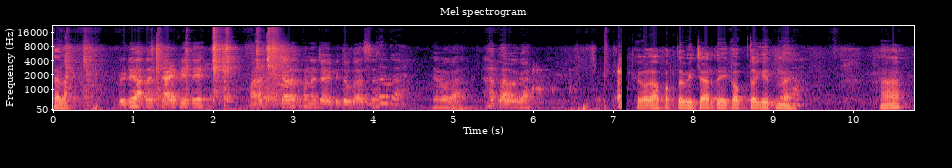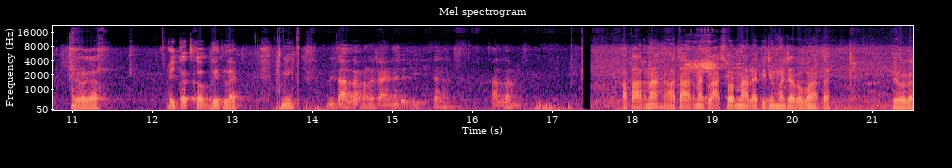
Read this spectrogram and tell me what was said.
चला. भेटूया आता चाय पिते. मला तर विचारत पण नाही चाय पितो का असं? हे बघा आता बघा. हे बघा फक्त विचारते कप तर घेत नाही. हां. हे? बघा एकच कप घेतलाय. मी? मी चालला मला चायना देते चला चालला मी. आता आरना आता आरना क्लासवरनं आला तिची मजा बघू आता. हे बघा.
